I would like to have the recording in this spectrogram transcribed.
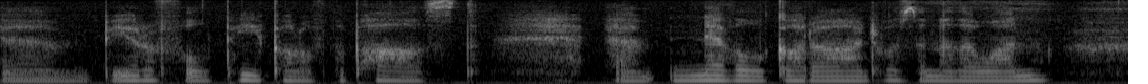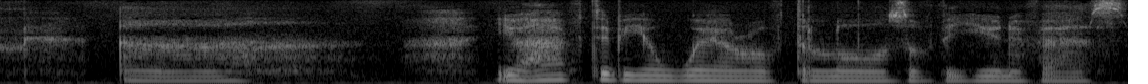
um, beautiful people of the past. Um, Neville Goddard was another one. Uh, you have to be aware of the laws of the universe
